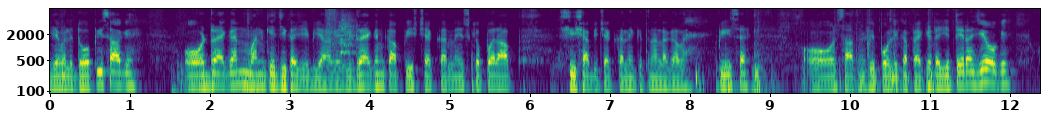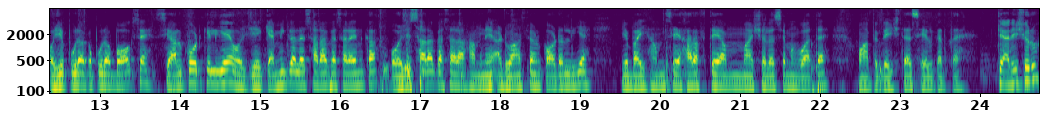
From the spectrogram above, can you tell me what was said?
ये वाले दो पीस आ गए। और ड्रैगन वन के जी का ये भी आ गया। जी, ड्रैगन का पीस चेक कर लें। इसके ऊपर आप शीशा भी चेक कर लें कितना लगा हुआ है। पीस है। और साथ में फिर पोली का पैकेट है। ये तेरह ये हो गए। और ये पूरा का पूरा बॉक्स है। सियालकोट के लिए और ये केमिकल है सारा का सारा इनका। और ये सारा का सारा हमने एडवांस पेमेंट का ऑर्डर लिया है। ये भाई हमसे हर हफ़्ते हम माशाल्लाह से मंगवाता है। वहाँ पे बेचता है सेल करता है। तैयारी शुरू?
